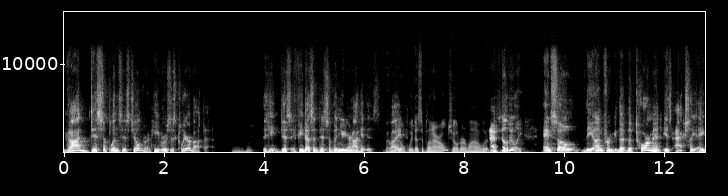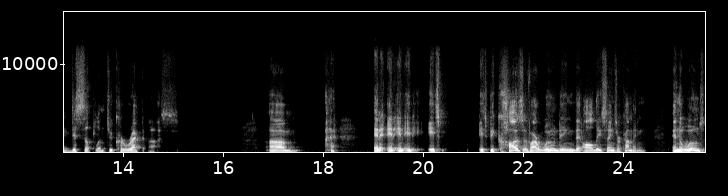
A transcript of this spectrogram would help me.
God disciplines his children. Hebrews is clear about that. Mm-hmm. That he dis- if he doesn't discipline you, you're not his, but right? We, we, discipline our own children. Why would absolutely? And so the unfor- the, the torment is actually a discipline to correct us. Um, and it, and, and it, it's it's because of our wounding that all these things are coming, and the wounds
